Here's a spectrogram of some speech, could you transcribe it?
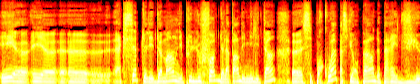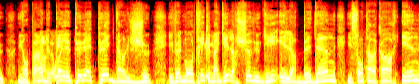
et et acceptent les demandes les plus loufoques de la part des militants. Euh, c'est pourquoi? Parce qu'ils ont peur de paraître vieux. Ils ont peur ah, de ben pas peu, être dans le jeu. Ils veulent montrer que malgré leurs cheveux gris et leur bedaine, ils sont encore in,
